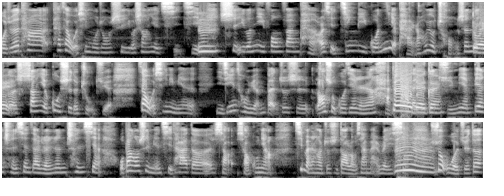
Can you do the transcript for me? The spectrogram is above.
我觉得他他在我心目中是一个商业奇迹，嗯，是一个逆风翻盘，而且经历过涅槃，然后又重生的一个商业故事的主角，在我心里面已经从原本就是老鼠过街人人喊打的一个局面，变成现在人人称羡。我办公室里面其他的小小姑娘，基本上就是到楼下买瑞幸，就是我觉得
